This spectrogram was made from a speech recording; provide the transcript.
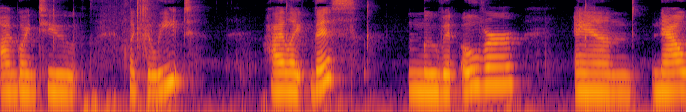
I'm going to click delete, highlight this, move it over, and now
